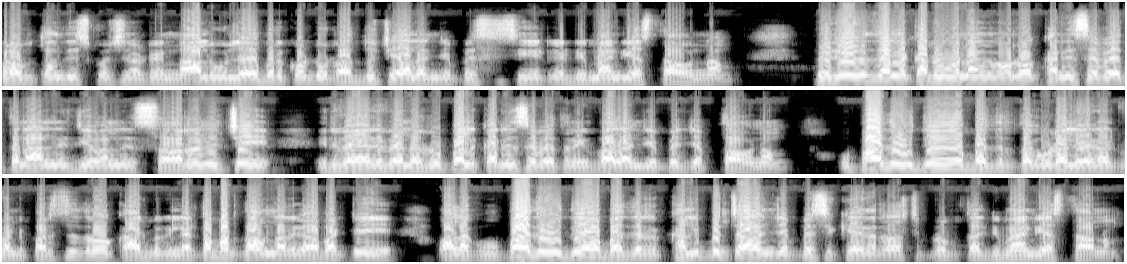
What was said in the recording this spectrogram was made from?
ప్రభుత్వం తీసుకొచ్చినటువంటి నాలుగు లేబర్ కోడ్ రద్దు చేయాలని చెప్పేసి సీఎట్గా డిమాండ్ చేస్తూ ఉన్నాం. పెరిగిన ధరలకు అనుగుణంగా కనీస వేతనాలని జీవనాన్ని సవరించి ఇరవై ఆరు వేల రూపాయలు కనీస వేతనం ఇవ్వాలని చెప్పి చెప్తా ఉన్నాం. ఉపాధి ఉద్యోగ భద్రత కూడా లేనటువంటి పరిస్థితిలో కార్మికులు ఎట్టబడతా ఉన్నారు కాబట్టి వాళ్ళకు ఉపాధి ఉద్యోగ భద్రత కల్పించాలని చెప్పేసి కేంద్ర రాష్ట్ర ప్రభుత్వం డిమాండ్ చేస్తా ఉన్నాం.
